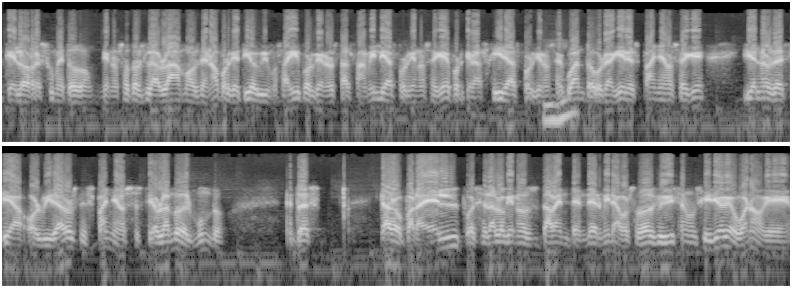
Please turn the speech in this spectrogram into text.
que lo resume todo, que nosotros le hablábamos de no, porque tío, vivimos aquí, porque nuestras familias, porque no sé qué, porque las giras, porque no sé cuánto, porque aquí en España no sé qué, y él nos decía, olvidaros de España, os estoy hablando del mundo. Entonces, Claro, para él, pues era lo que nos daba a entender. Mira, vosotros vivís en un sitio que, bueno, que,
